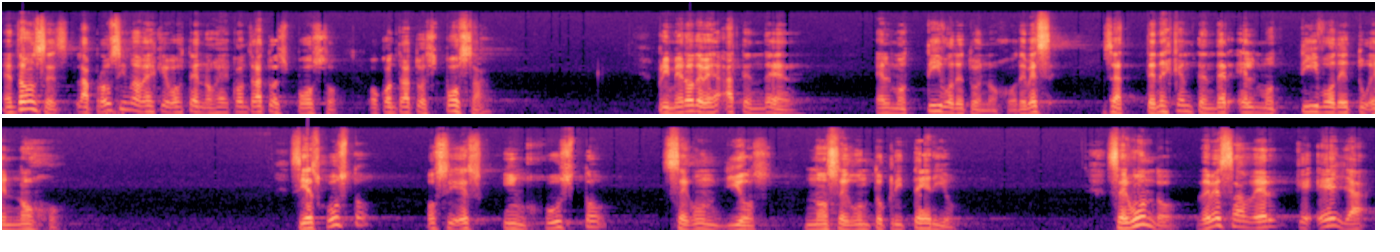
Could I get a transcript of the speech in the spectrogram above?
Entonces, la próxima vez que vos te enojes contra tu esposo o contra tu esposa, primero debes atender el motivo de tu enojo. Debes, o sea, tenés que entender el motivo de tu enojo. Si es justo o si es injusto según Dios no según tu criterio. Segundo, debes saber que ella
